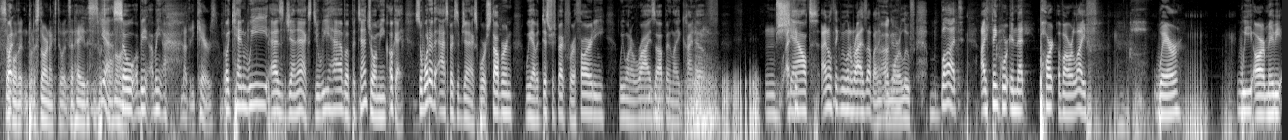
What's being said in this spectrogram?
circled it and put a star next to it and said, "Hey, this is what's yeah. going on." Yeah. So I mean, I mean, not that he cares, but, But can we, as Gen X, do we have a potential? I mean, okay, so what are the aspects of Gen X? We're stubborn. We have a disrespect for authority. We want to rise up and like kind of Mm, I think- shout. I don't think we want to rise up. I think Okay. we're more aloof. But I think we're in that part of our life where we are maybe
